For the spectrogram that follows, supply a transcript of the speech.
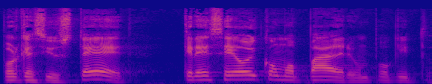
Porque si usted crece hoy como padre un poquito,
